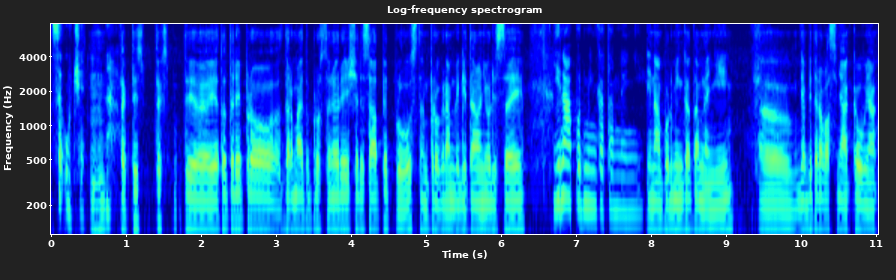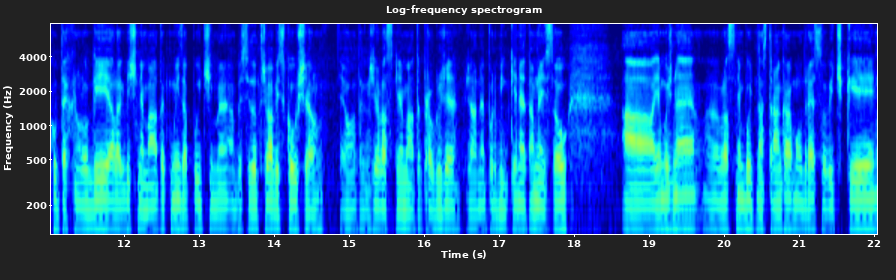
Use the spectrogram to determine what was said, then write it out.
se učit. Mm-hmm. Tak, ty, tak ty, je to tedy pro, zdarma je to pro seniory 65+, plus, ten program Digitální Odyssey. Jiná podmínka tam není. Jiná podmínka tam není. Uh, měl by teda vlastně nějakou, nějakou technologii, ale když nemá, tak mu ji zapůjčíme, aby si to třeba vyzkoušel. Jo? Takže vlastně máte pravdu, že žádné podmínky ne tam nejsou. A je možné eh, vlastně buď na stránkách Moudré sovičky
